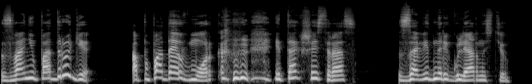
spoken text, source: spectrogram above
звоню подруге, а попадаю в морг. И так шесть раз. С завидной регулярностью.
